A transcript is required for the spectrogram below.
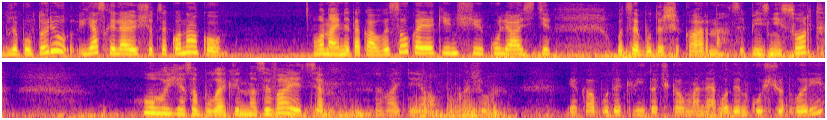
вже повторю, я схиляю, що це конако. Вона і не така висока, як інші кулясті. Оце буде шикарно. Це пізній сорт. Ой, я забула, як він називається. Давайте я вам покажу, яка буде квіточка. У мене один кущ у дворі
